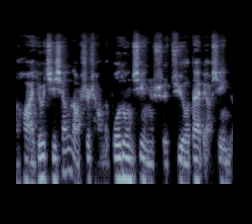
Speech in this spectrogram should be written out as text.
的话，尤其香港市场的波动性是具有代表性的。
